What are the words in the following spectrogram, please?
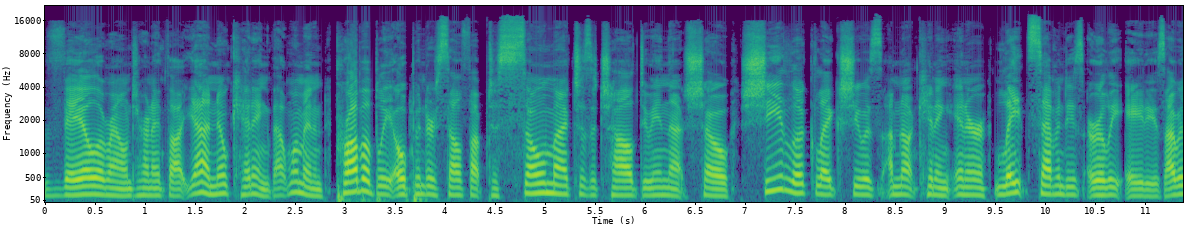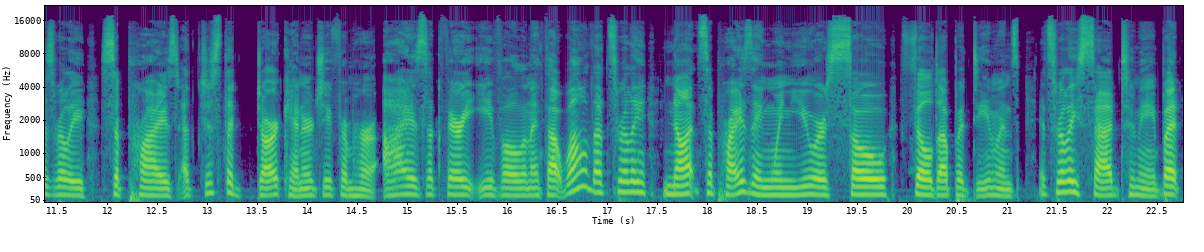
veil around her. And I thought, yeah, no kidding. That woman probably opened herself up to so much as a child doing that show. She looked like she was, I'm not kidding, in her late 70s, early 80s. I was really surprised at just the dark energy from her eyes look very evil. And I thought, well, that's really not surprising when you are so filled up with demons. It's really sad to me. But,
